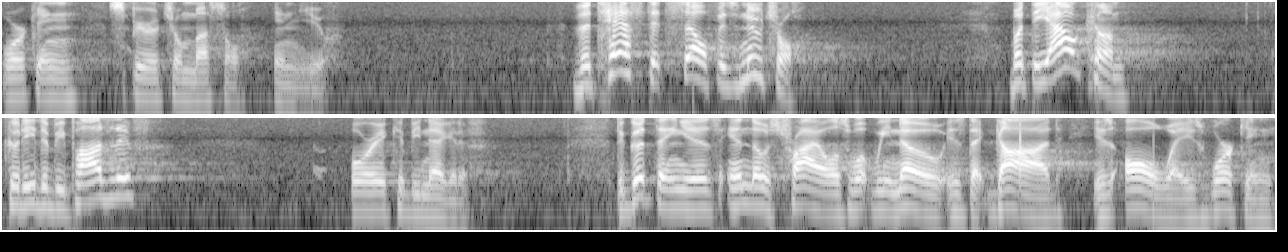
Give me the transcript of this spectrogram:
working spiritual muscle in you. The test itself is neutral, but the outcome could either be positive or it could be negative. The good thing is, in those trials, what we know is that God is always working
